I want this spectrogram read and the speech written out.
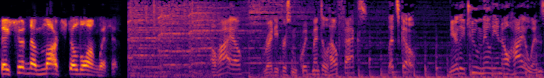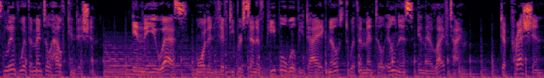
they shouldn't have marched along with him. Ohio, ready for some quick mental health facts? Let's go. nearly 2 million Ohioans live with a mental health condition. In the U.S., more than 50% of people will be diagnosed with a mental illness in their lifetime. Depression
